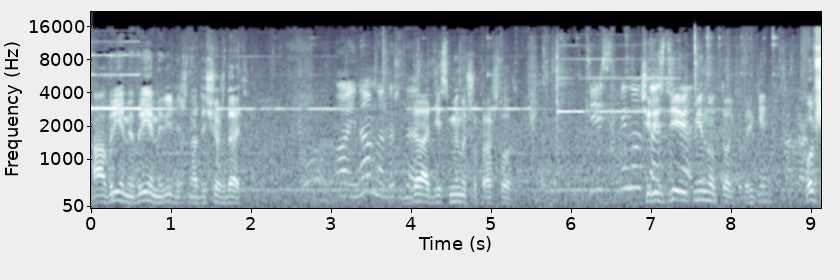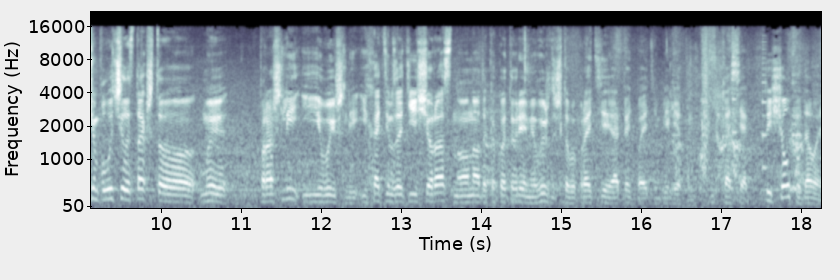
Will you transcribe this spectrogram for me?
А, время, время, видишь, надо еще ждать. А, и нам надо ждать. Да, 10 минут, что прошло. 10 минут Через надо 9 ждать. минут только, прикинь. В общем, получилось так, что мы прошли и вышли. И хотим зайти еще раз, но надо какое-то время выждать, чтобы пройти опять по этим билетам. Косяк. Ты щелкай давай,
